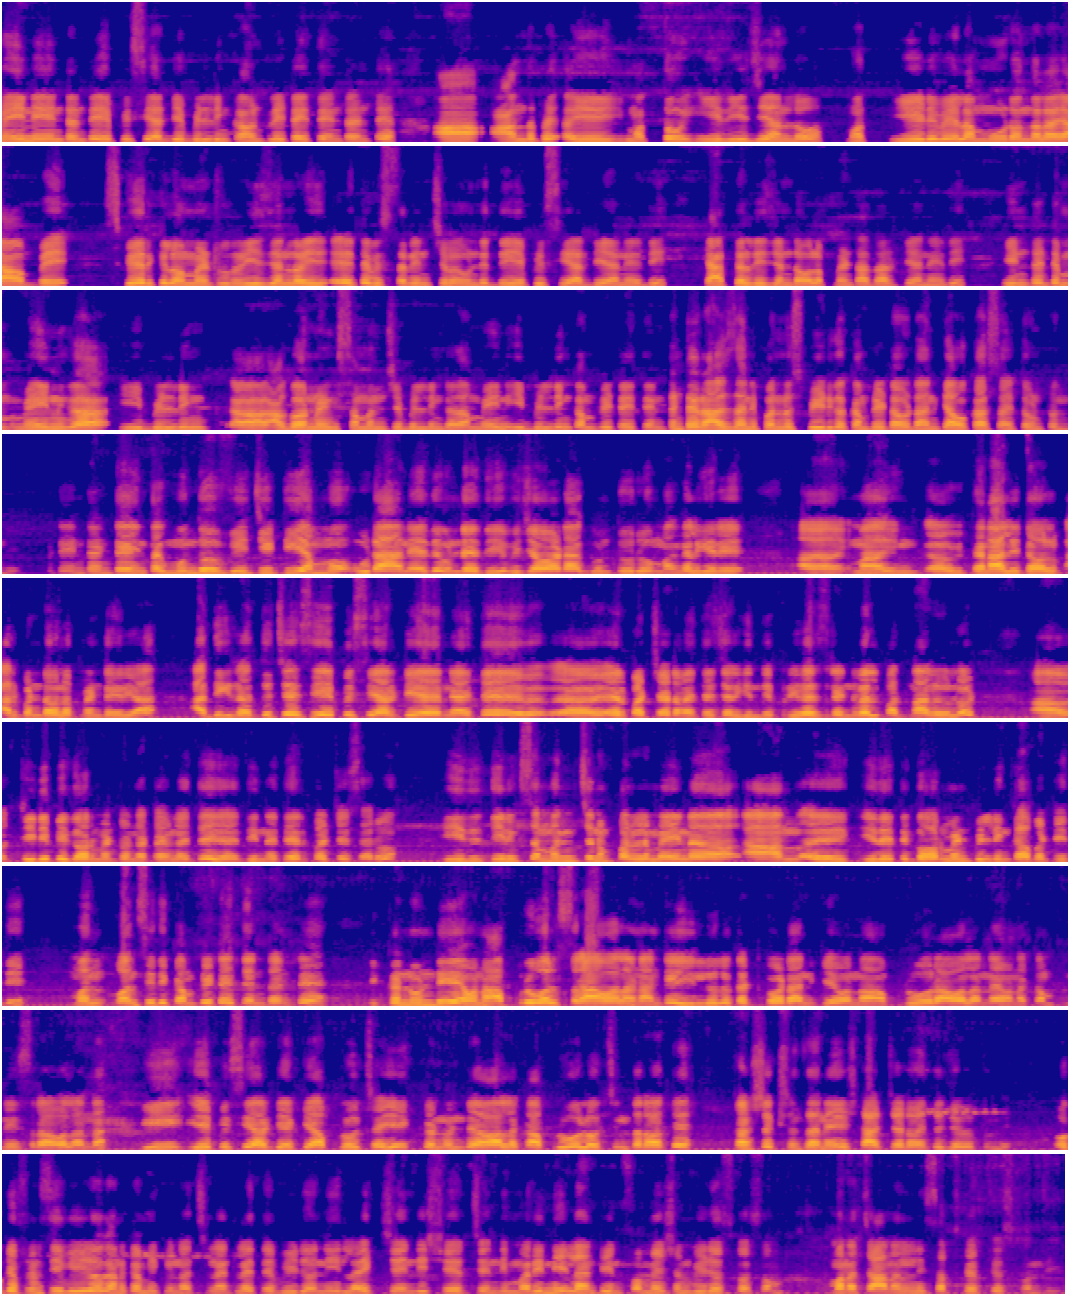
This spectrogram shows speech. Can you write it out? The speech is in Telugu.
మెయిన్ ఏంటంటే ఏపీసీఆర్డీ బిల్డింగ్ కంప్లీట్ అయితే ఏంటంటే ఆంధ్రప్రదేశ్ మొత్తం ఈ రీజియన్లో ఏడు వేల మూడు వందల యాభై స్క్వేర్ కిలోమీటర్ల రీజియన్లో అయితే విస్తరించి ఉండిద్ది ఏపీసీఆర్డి అనేది క్యాపిటల్ రీజియన్ డెవలప్మెంట్ అథారిటీ అనేది. ఏంటంటే మెయిన్గా ఈ బిల్డింగ్ గవర్నమెంట్కి సంబంధించిన బిల్డింగ్ కదా మెయిన్ ఈ బిల్డింగ్ కంప్లీట్ అయితే ఏంటంటే రాజధాని పనులు స్పీడ్గా కంప్లీట్ అవడానికి అవకాశం అయితే ఉంటుంది. బట్ ఏంటంటే ఇంతకు ముందు విజిటిఎం ఉడా అనేది ఉండేది. విజయవాడ గుంటూరు మంగళగిరి మా Tenali develop urban development area అది రద్దు చేసి ఏపీసీఆర్టీని అయితే ఏర్పాటు చేయడం అయితే జరిగింది. ప్రీవియస్ రెండు వేల పద్నాలుగులో టీడీపీ గవర్నమెంట్ ఉన్న టైంలో అయితే దీన్ని అయితే ఏర్పాటు చేశారు. ఇది దీనికి సంబంధించిన పనులు మెయిన్ ఇదైతే గవర్నమెంట్ బిల్డింగ్ కాబట్టి ఇది. మన్ వన్స్ ఇది కంప్లీట్ అయితే ఏంటంటే ఇక్కడ నుండి ఏమైనా అప్రూవల్స్ రావాలన్నా అంటే ఇల్లులు కట్టుకోవడానికి ఏమైనా అప్రూవ్ రావాలన్నా ఏమైనా కంపెనీస్ రావాలన్నా ఈ ఏపీసీఆర్డీఏకి అప్రోచ్ అయ్యి ఇక్కడ నుండి వాళ్ళకి అప్రూవల్ వచ్చిన తర్వాతే కన్స్ట్రక్షన్స్ అనేవి స్టార్ట్ చేయడం అయితే జరుగుతుంది. ఓకే ఫ్రెండ్స్ ఈ వీడియో కనుక మీకు నచ్చినట్లయితే వీడియోని లైక్ చేయండి షేర్ చేయండి. మరిన్ని ఇలాంటి ఇన్ఫర్మేషన్ వీడియోస్ కోసం మన ఛానల్ని సబ్స్క్రైబ్ చేసుకోండి.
